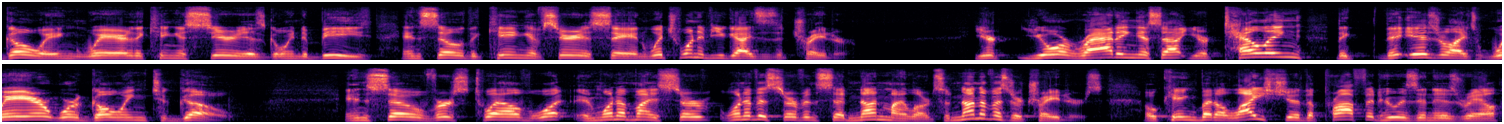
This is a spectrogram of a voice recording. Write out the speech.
going where the king of Syria is going to be. And so the king of Syria is saying, Which one of you guys is a traitor? You're, you're ratting us out. You're telling the, the Israelites where we're going to go. And so, verse 12, what, and one of, my serv, one of his servants said, None, my lord. So, none of us are traitors, O king. But Elisha, the prophet who is in Israel,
